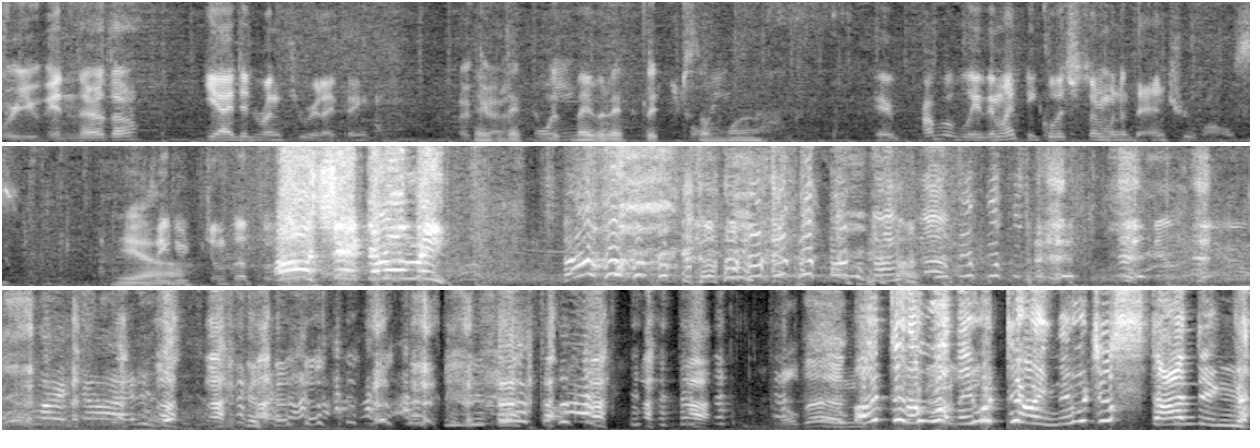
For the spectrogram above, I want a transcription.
Were you in there though? Yeah, I did run through it, I think. maybe Okay. they, maybe they glitched somewhere. They probably, they might be glitched on one of the entry walls. They Yeah. do jump up over Oh shit, they're on me! Oh my god. Well done. I don't know what they were doing, they were just standing there!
